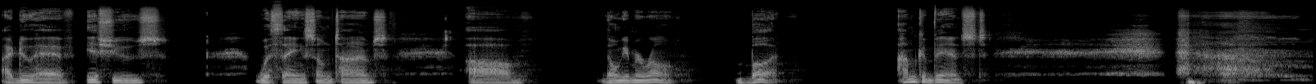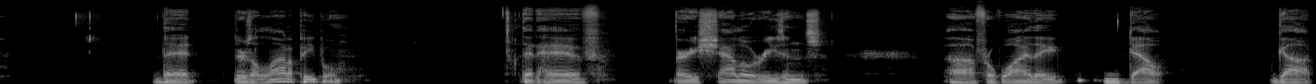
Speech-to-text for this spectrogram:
I do have issues with things sometimes. Um, don't get me wrong, but I'm convinced that there's a lot of people that have very shallow reasons uh, for why they doubt God.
